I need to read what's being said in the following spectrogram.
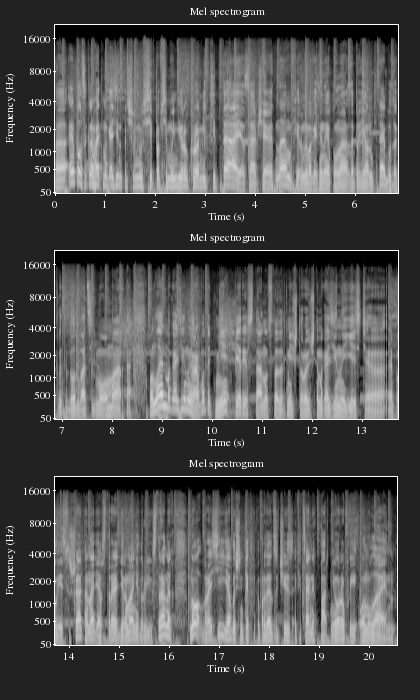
Э, Apple закрывает магазин почему все, по всему миру, кроме Китая, сообщают нам. Фирменные магазины Apple на, за пределами Китая будут закрыты до 27 марта. Онлайн-магазины работать не перестанут. Стоит отметить, что розничные магазины есть, э, Apple есть в США, Канаде, Австралии, Германии и других странах. Но в России яблочная техника продается через официальных партнеров и онлайн.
